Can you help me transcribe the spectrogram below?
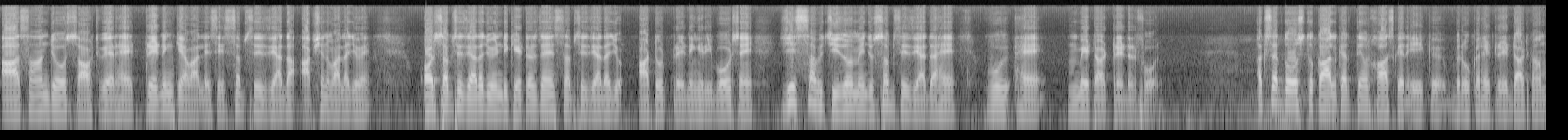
آسان جو سافٹ ویئر ہے ٹریڈنگ کے حوالے سے سب سے زیادہ آپشن والا جو ہے، اور سب سے زیادہ جو انڈیکیٹرز ہیں، سب سے زیادہ جو آٹو ٹریڈنگ ریبورٹس ہیں۔ یہ سب چیزوں میں جو سب سے زیادہ ہے، وہ ہے میٹا ٹریڈر فور۔ اکثر دوست تو کال کرتے ہیں اور خاص کر ایک بروکر ہے ٹریڈ ڈاٹ کام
